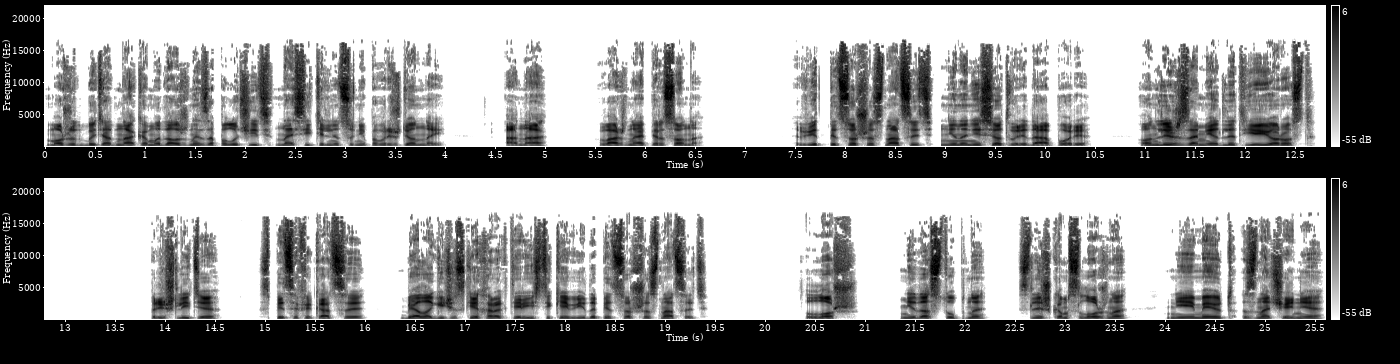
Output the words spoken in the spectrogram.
Может быть, однако, мы должны заполучить носительницу неповрежденной? Она – важная персона. Вид 516 не нанесет вреда опоре, он лишь замедлит ее рост. Пришлите спецификации, биологические характеристики вида 516. Ложь, недоступны, слишком сложно, не имеют значения,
